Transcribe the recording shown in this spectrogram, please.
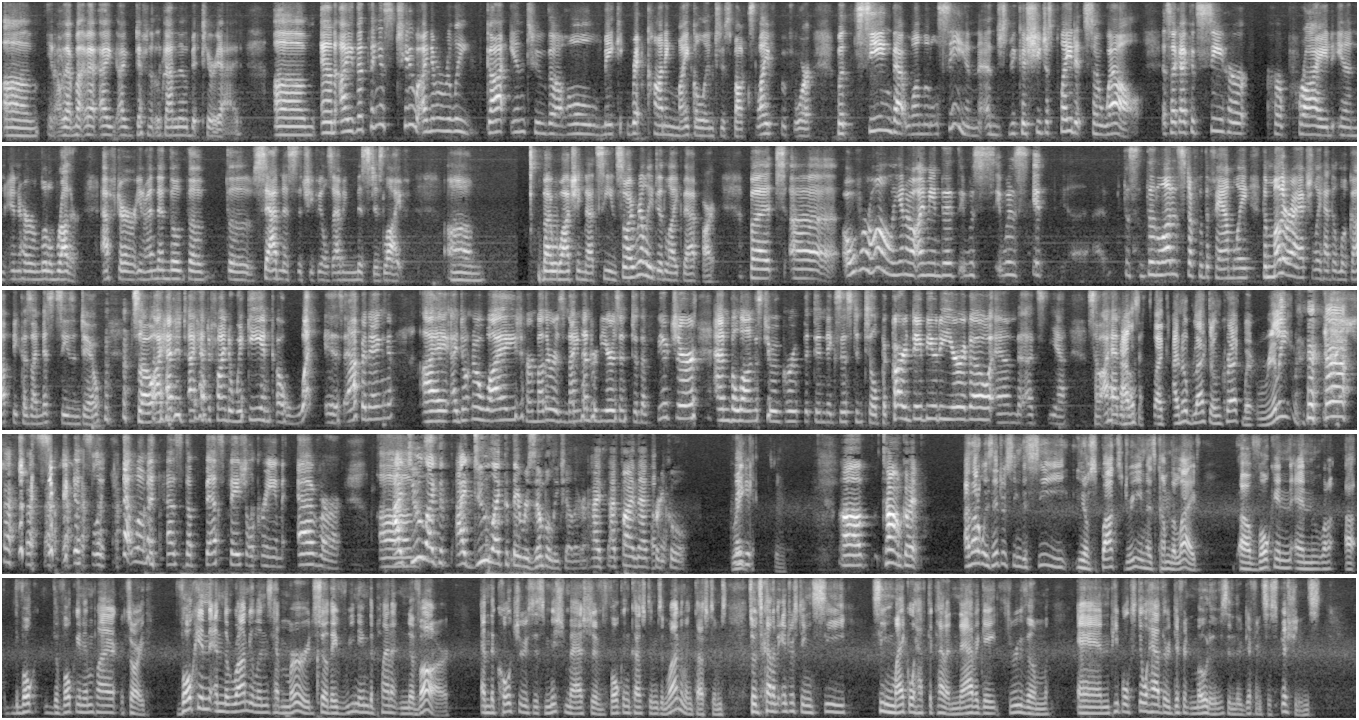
Um, you know, that I I definitely got a little bit teary eyed. Um, and I the thing is too, I never really got into the whole making retconning Michael into Spock's life before, but seeing that one little scene and just because she just played it so well it's like I could see her her pride in in her little brother after you know, and then the the the sadness that she feels having missed his life um, by watching that scene. So I really did like that part. But uh, overall, you know, I mean, that it was it was it. This, the, a lot of stuff with the family. The mother I actually had to look up because I missed season two, so I had to I had to find a wiki and go, what is happening? I I don't know why her mother is 900 years into the future and belongs to a group that didn't exist until Picard debuted a year ago, and it's yeah. So I had to look like, I know black don't crack, but really? Seriously, that woman has the best facial cream ever. Um, I do like that. I do like that they resemble each other. I, I find that pretty cool. Great Thank casting. Uh, Tom, go ahead. I thought it was interesting to see, you know, Spock's dream has come to life. Uh, Vulcan and uh, the Vul- the Vulcan Empire, sorry, Vulcan and the Romulans have merged, so they've renamed the planet Ni'Var, and the culture is this mishmash of Vulcan customs and Romulan customs. So it's kind of interesting see seeing Michael have to kind of navigate through them, and people still have their different motives and their different suspicions.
